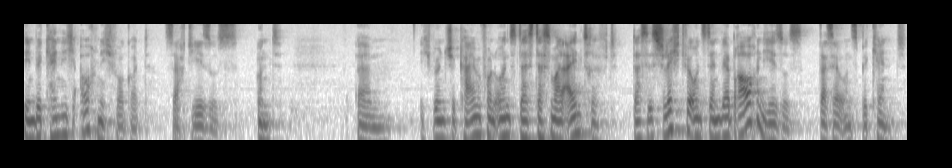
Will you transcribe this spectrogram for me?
den bekenne ich auch nicht vor Gott, sagt Jesus. Und ähm, ich wünsche keinem von uns, dass das mal eintrifft. Das ist schlecht für uns, denn wir brauchen Jesus, dass er uns bekennt.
